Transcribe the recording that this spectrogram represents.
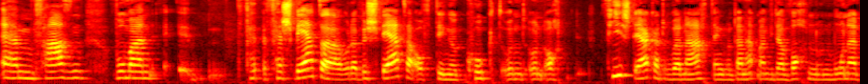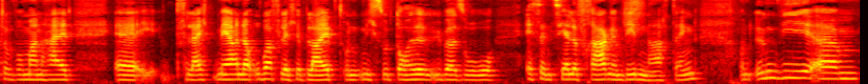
ähm, Phasen, wo man äh, verschwerter oder beschwerter auf Dinge guckt und, und auch viel stärker drüber nachdenkt und dann hat man wieder Wochen und Monate, wo man halt äh, vielleicht mehr an der Oberfläche bleibt und nicht so doll über so essentielle Fragen im Leben nachdenkt. Und irgendwie, ähm,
